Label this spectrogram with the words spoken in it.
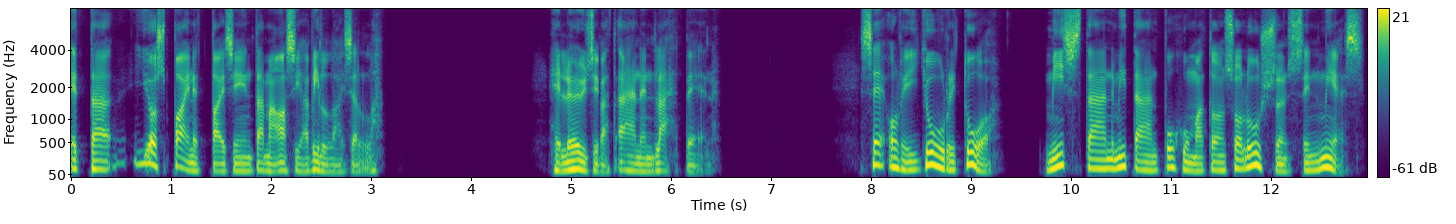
Että jos painettaisiin tämä asia villaisella. He löysivät äänen lähteen. Se oli juuri tuo, mistään mitään puhumaton Solutionsin mies,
